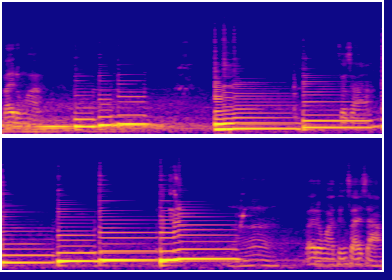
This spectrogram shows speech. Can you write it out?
ไล่ลงมาช้าๆอ่าไล่ลงมาถึงสายสาม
